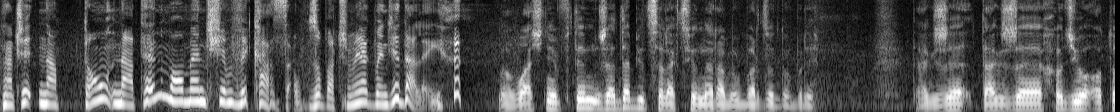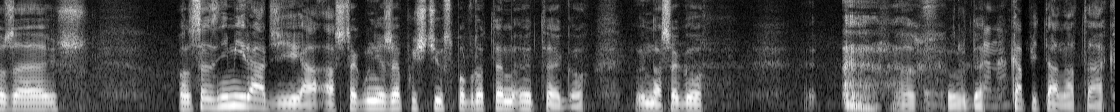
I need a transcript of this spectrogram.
Znaczy na, tą, na ten moment się wykazał. Zobaczymy jak będzie dalej. No właśnie w tym, że debiut selekcjonera był bardzo dobry. Także, także chodziło o to, że już on se z nimi radzi, a, a szczególnie, że puścił z powrotem y, tego y, naszego och, kurde, Kapitana? kapitana, tak.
